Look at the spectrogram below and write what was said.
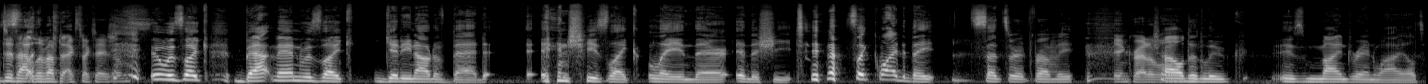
Did not live up to expectations. it was like Batman was like getting out of bed and she's like laying there in the sheet. And I was like, "Why did they censor it from me?" Incredible. childhood Luke, his mind ran wild.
